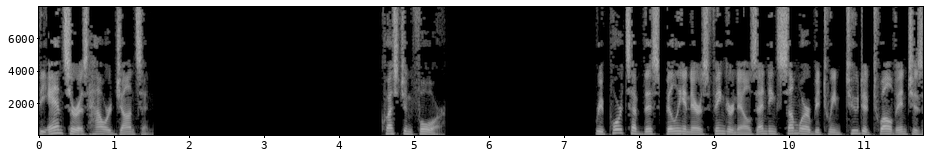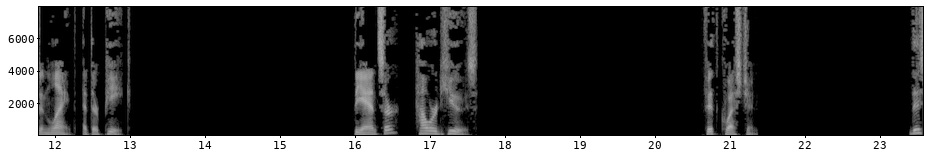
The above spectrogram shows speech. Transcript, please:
The answer is Howard Johnson. Question 4. Reports have this billionaire's fingernails ending somewhere between 2 to 12 inches in length, at their peak. The answer? Howard Hughes. Fifth question. This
